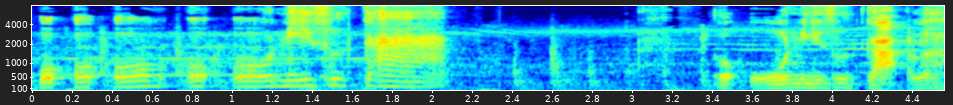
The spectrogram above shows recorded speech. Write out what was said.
โอโอโอโอโอนิสุกะ โอโอนิสุกะเหรอ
